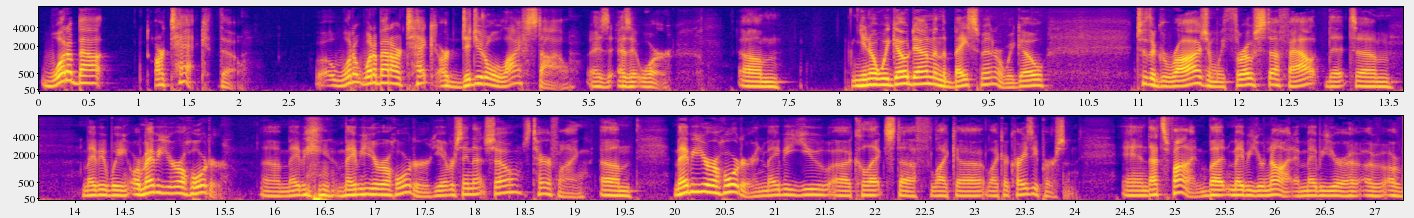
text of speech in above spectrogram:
what about our tech though? What what about our tech, our digital lifestyle, as as it were? Um, you know, we go down in the basement or we go to the garage and we throw stuff out that um, Maybe we, or maybe you're a hoarder. Uh, maybe maybe you're a hoarder. You ever seen that show? It's terrifying. Um, maybe you're a hoarder, and maybe you uh, collect stuff like a like a crazy person, and that's fine. But maybe you're not, and maybe you're a, a, a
